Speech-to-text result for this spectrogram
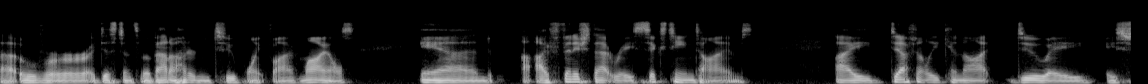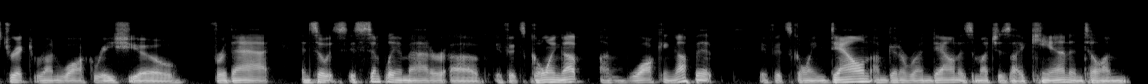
uh, over a distance of about 102.5 miles. And I finished that race 16 times. I definitely cannot do a, a strict run walk ratio for that. And so it's, it's simply a matter of if it's going up, I'm walking up it. If it's going down, I'm going to run down as much as I can until I'm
